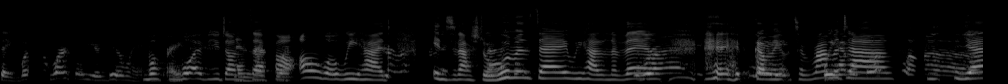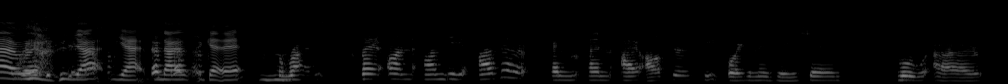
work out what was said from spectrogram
say, what's the work that you're doing, What right? what have you done And so that's what, far? Oh well, we had correct, International Women's Day. We had an event. right, It's coming up to We have a book Ramadan. Yeah, right? have, yeah, yeah. No, I get it. hmm right. But on on the other, and and I also see organizations who are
